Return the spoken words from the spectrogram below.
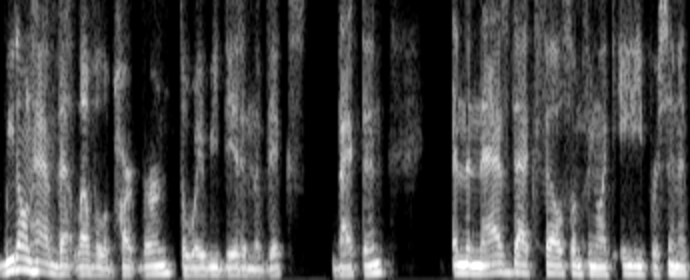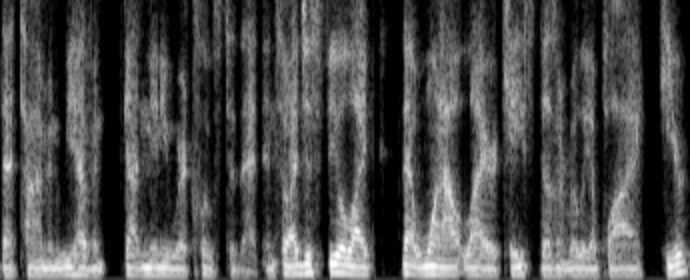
We don't have that level of heartburn the way we did in the VIX back then. And the NASDAQ fell something like 80% at that time, and we haven't gotten anywhere close to that. And so I just feel like that one outlier case doesn't really apply here.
